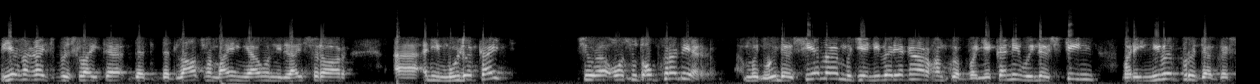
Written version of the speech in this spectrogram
besigheidsbesluite. Dit dit laat van my en jou en die luisteraar uh in die moeilikheid. So uh, ons moet opgradeer. Met Windows 7 moet jy 'n nuwe rekenaar gaan koop want jy kan nie Windows 10 wat die nuwe produk is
